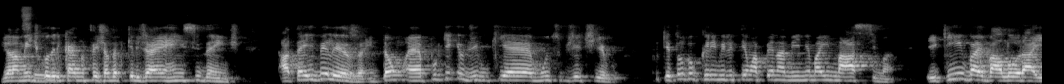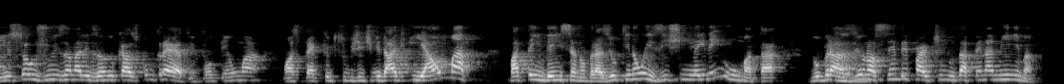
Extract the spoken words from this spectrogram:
Geralmente, Sim. quando ele cai no fechado é porque ele já é reincidente. Até aí, beleza. Então, é, por que, que eu digo que é muito subjetivo? Porque todo crime ele tem uma pena mínima e máxima. E quem vai valorar isso é o juiz analisando o caso concreto. Então, tem uma, um aspecto de subjetividade. E há uma, uma tendência no Brasil que não existe em lei nenhuma, tá? No Brasil, uhum. nós sempre partimos da pena mínima.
